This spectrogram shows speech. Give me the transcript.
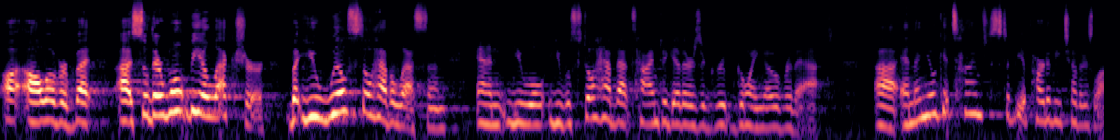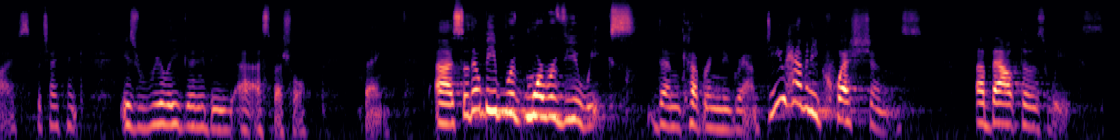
all over. But uh, so there won't be a lecture, but you will still have a lesson, and you will, you will still have that time together as a group going over that. Uh, and then you'll get time just to be a part of each other's lives, which I think is really going to be a, a special thing. Uh, so there'll be re- more review weeks than covering new ground. Do you have any questions about those weeks?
